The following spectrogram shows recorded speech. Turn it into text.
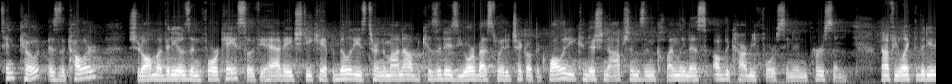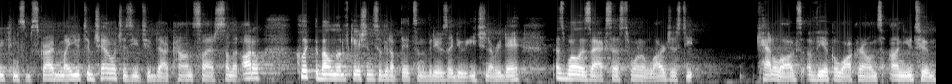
tint coat is the color. Shoot all my videos in 4K, so if you have HD capabilities, turn them on now because it is your best way to check out the quality, condition options, and cleanliness of the car before seeing in person. Now, if you like the video, you can subscribe to my YouTube channel, which is youtube.com slash summitauto. Click the bell notifications, you'll get updates on the videos I do each and every day, as well as access to one of the largest catalogs of vehicle walkarounds on YouTube.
